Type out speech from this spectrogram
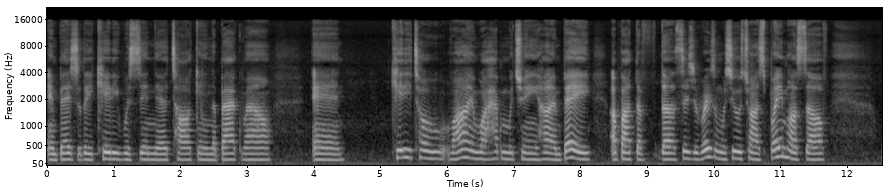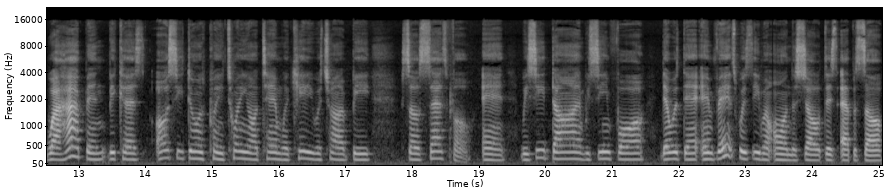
and basically Kitty was sitting there talking in the background, and Kitty told Ryan what happened between her and Bae about the the situation when she was trying to blame herself. What happened because all she doing was putting twenty on ten when Kitty was trying to be successful and we see Don, we seen Four, there was there, and Vince was even on the show this episode,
